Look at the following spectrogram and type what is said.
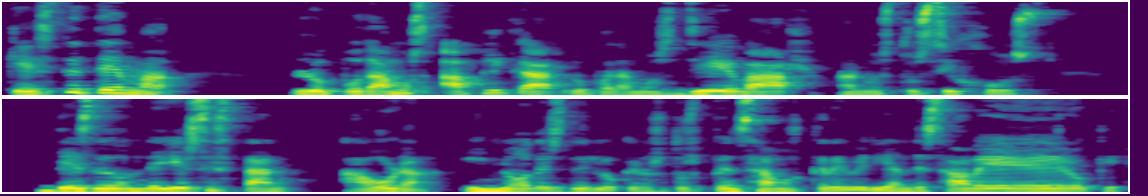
que este tema lo podamos aplicar, lo podamos llevar a nuestros hijos desde donde ellos están ahora y no desde lo que nosotros pensamos que deberían de saber o que,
